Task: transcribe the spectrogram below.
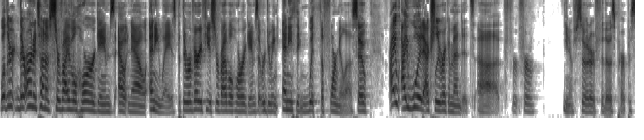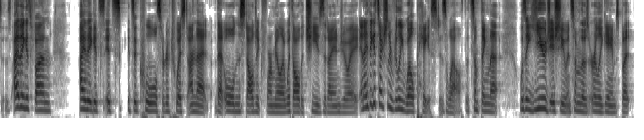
well, there there aren't a ton of survival horror games out now, anyways. But there were very few survival horror games that were doing anything with the formula. So I I would actually recommend it uh, for for you know sort of for those purposes. I think it's fun. I think it's it's it's a cool sort of twist on that that old nostalgic formula with all the cheese that I enjoy, and I think it's actually really well paced as well. That's something that was a huge issue in some of those early games, but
